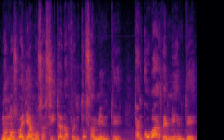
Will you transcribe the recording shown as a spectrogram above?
No nos vayamos así tan afrentosamente, tan cobardemente.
